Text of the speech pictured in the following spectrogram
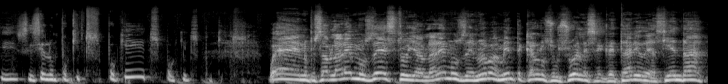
y se hicieron poquitos, poquitos, poquitos, poquitos. Bueno, pues hablaremos de esto y hablaremos de nuevamente Carlos Ursula, secretario de Hacienda.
